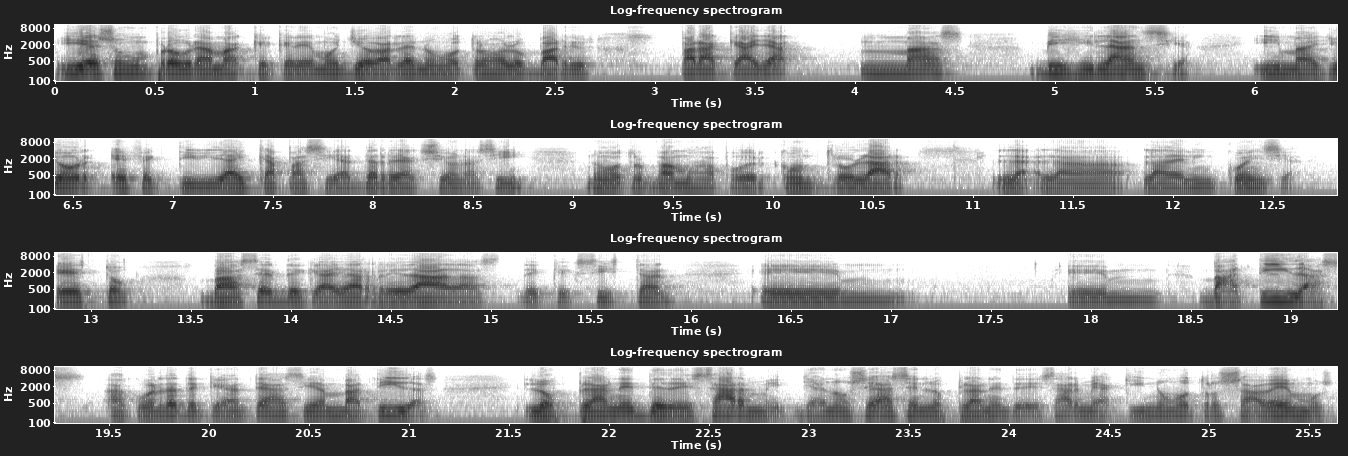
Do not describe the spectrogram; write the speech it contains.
Y eso es un programa que queremos llevarle nosotros a los barrios para que haya más vigilancia y mayor efectividad y capacidad de reacción. Así nosotros vamos a poder controlar la, delincuencia. Esto va a hacer de que haya redadas, de que existan em, em, batidas. Acuérdate que antes hacían batidas. Los planes de desarme, ya no se hacen los planes de desarme. Aquí nosotros sabemos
